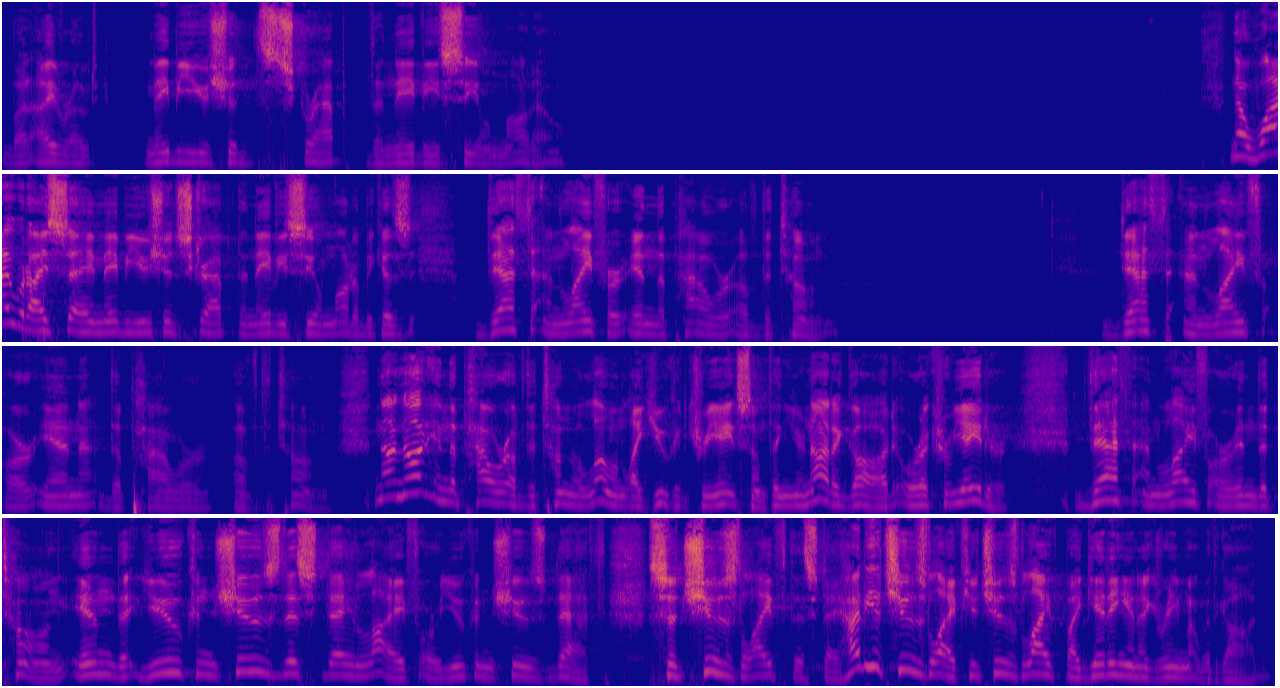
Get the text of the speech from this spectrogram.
But I wrote, maybe you should scrap the Navy SEAL motto. Now, why would I say maybe you should scrap the Navy SEAL motto? Because death and life are in the power of the tongue. Death and life are in the power of the tongue. Now, not in the power of the tongue alone, like you could create something. You're not a God or a creator. Death and life are in the tongue, in that you can choose this day life or you can choose death. So choose life this day. How do you choose life? You choose life by getting in agreement with God.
